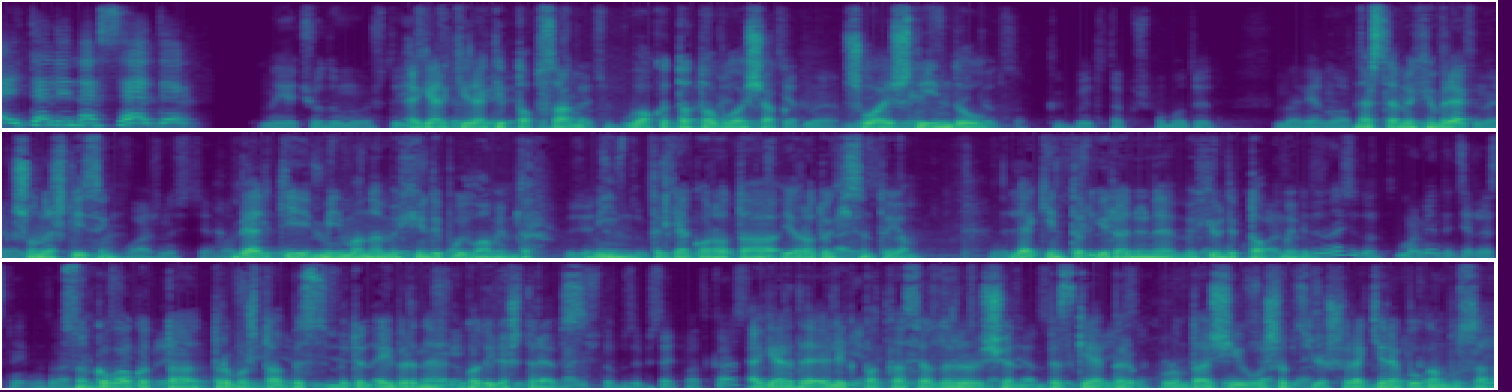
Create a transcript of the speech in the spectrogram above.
Әйтәле нәрсәдер. Но я что думаю, что Әгәр если кирәк всё-таки дип тапсаң, эта задача будет вакыт та важна и табылачак. приоритетна, Шулай думаю, эшли меньше инде ул. найдётся. Как бы это так уж работает. Наверное, вопрос Нәрсә мөһимрәк, приоритета, наверное, шуны да, эшлисең. важности. Возможно, Бәлки я мин моны чувствую, мөһим что дип это уйламыймдыр. То есть я Мин чувствую телгә какую-то карата любовь, что ярату мне хисен нравится. тоям. Ләкин өйрәнүне это мөһим дип тапмыйм. Соңгы вакытта тормышта без бөтен әйберне гадиләштерәбез. Әгәр дә элек подкаст надо языры сесть, өчен безгә бер урында җыелышып сөйләшергә кирәк булган булса,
